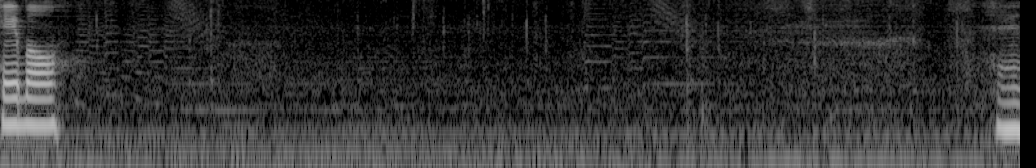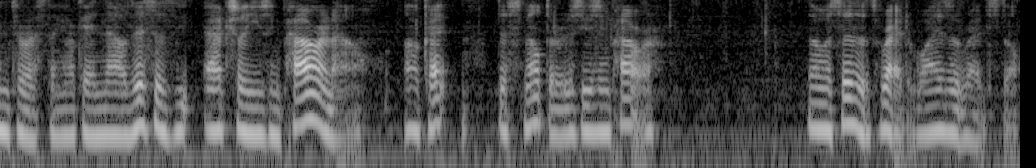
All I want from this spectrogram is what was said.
Cable. Interesting. Okay, now this is actually using power now. Okay, the smelter is using power. Though it says it's red. Why is it red still?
